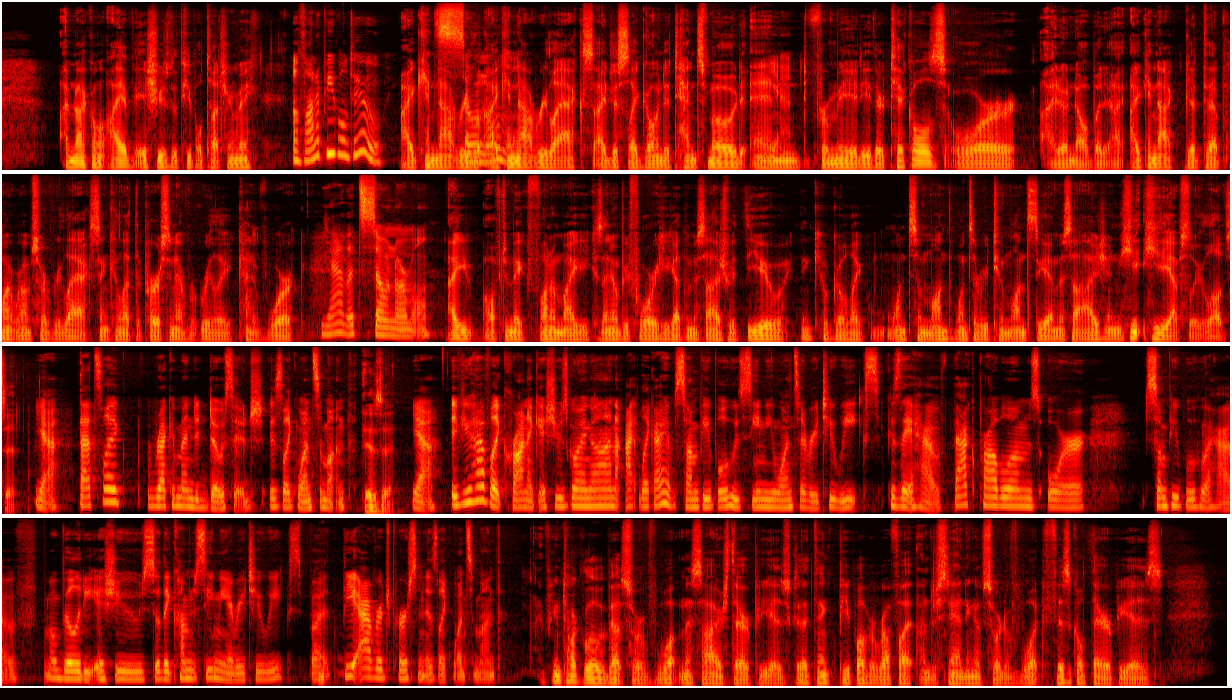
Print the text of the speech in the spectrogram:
I'm not going I have issues with people touching me. A lot of people do. I cannot So rela- I cannot relax. I just like go into tense mode and for me it either tickles or I don't know, but I, I cannot get to that point where I'm sort of relaxed and can let the person ever really kind of work. Yeah, that's so normal. I often make fun of Mikey because I know before he got the massage with you, I think he'll go like once a month, once every two months to get a massage, and he he absolutely loves it. Yeah, that's like recommended dosage is like once a month. Is it? Yeah. If you have like chronic issues going on, I like I have some people who see me once every 2 weeks because they have back problems or some people who have mobility issues, so they come to see me every two weeks, but the average person is like once a month. If we can talk a little bit about sort of what massage therapy is, because I think people have a rough understanding of sort of what physical therapy is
